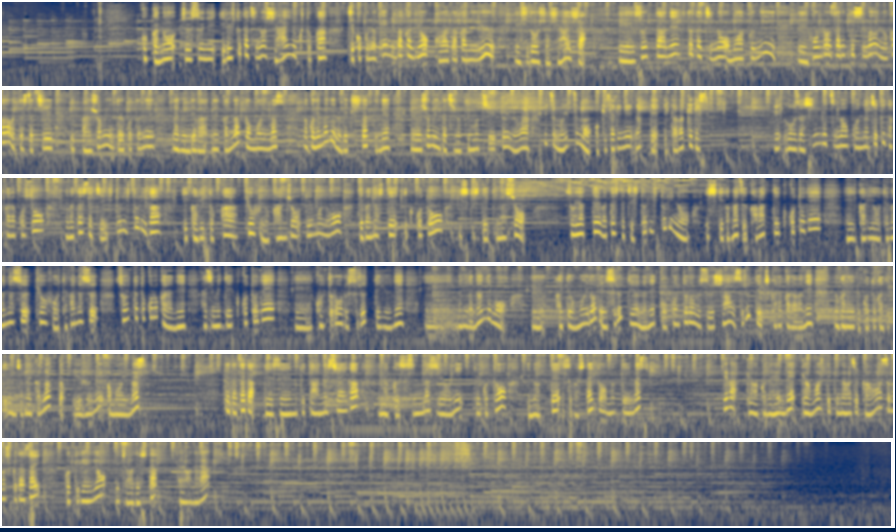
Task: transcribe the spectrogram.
国家の中枢にいる人たちの支配欲とか自国の権利ばかりを声高に言う指導者支配者えー、そういったね人たちの思惑に、えー、翻弄されてしまうのが私たち一般庶民ということになるんではないかなと思います。まあ、これまでの歴史だってね、えー、庶民たちの気持ちというのはいつもいつも置き去りになっていたわけです。え魚座新月のこんな時期だからこそ、私たち一人一人が怒りとか恐怖の感情というものを手放していくことを意識していきましょう。そうやって私たち一人一人の意識がまず変わっていくことで、えー、怒りを手放す、恐怖を手放す、そういったところからね、始めていくことで、えー、コントロールするっていうね、えー、何が何でも、え相手を思い通りにするっていうようなね、こうコントロールする、支配するっていう力からはね、逃れることができるんじゃないかなというふうに思います。ただただ冷静へ向けた話し合いがうまく進みますようにということを祈って過ごしたいと思っています。では、今日はこの辺で今日も素敵なお時間をお過ごしください。ごきげんよう、みちほでした。さようなら。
